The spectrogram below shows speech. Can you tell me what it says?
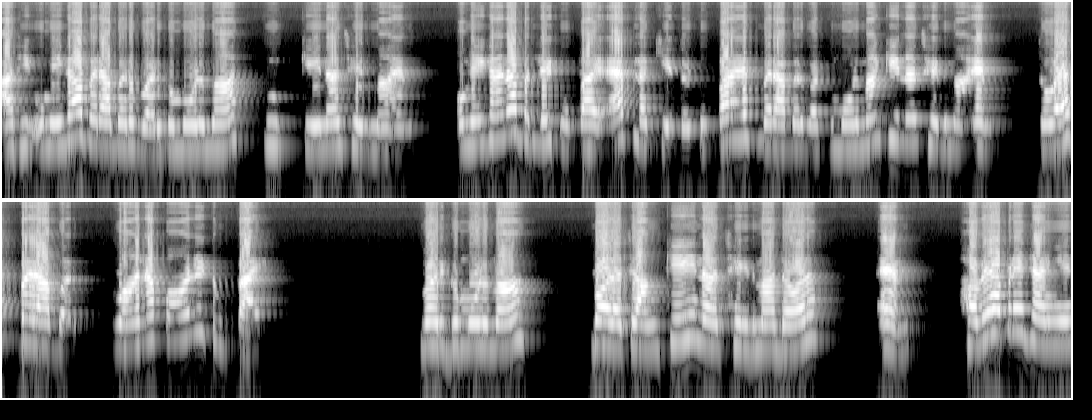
આથી ઓમેગા બરાબર વર્ગમૂળમાં કે ના છેદમાં એમ ઓમેગાના બદલે ટુ પાય એફ લખીએ તો ટુ પાય એફ બરાબર વર્ગમૂળમાં કે ના છેદમાં એમ? તો એફ બરાબર વન અપોન ટુ પાય વર્ગમૂળમાં બળ અચળાંક કે ના છેદમાં દળ એમ. હવે આપણે જાણીએ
